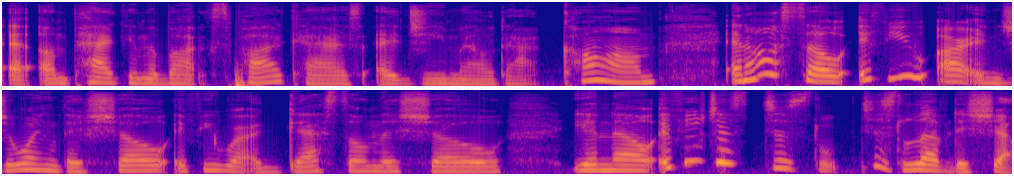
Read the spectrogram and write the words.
at unpackingtheboxpodcast at gmail.com. And also, if you are enjoying the show, if you were a guest on the show, you know, if you just just just love the show,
